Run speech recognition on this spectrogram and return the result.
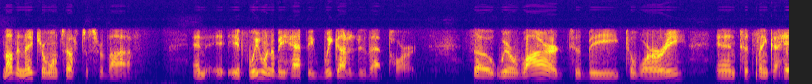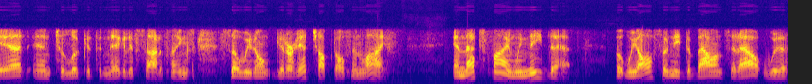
Mother Nature wants us to survive. And if we want to be happy, we got to do that part. So we're wired to be to worry and to think ahead and to look at the negative side of things so we don't get our head chopped off in life. And that's fine. We need that. But we also need to balance it out with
